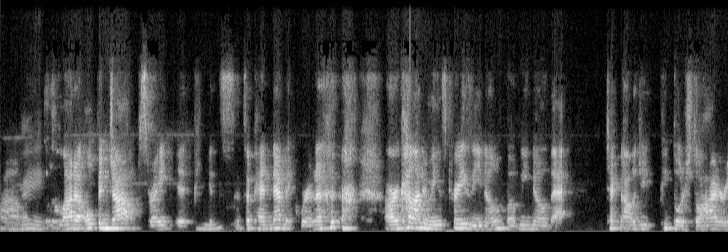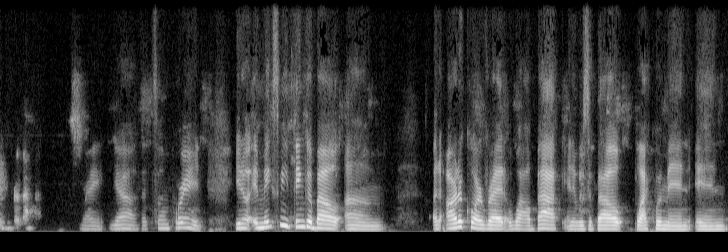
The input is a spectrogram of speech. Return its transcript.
Um, right. There's a lot of open jobs, right? It, mm-hmm. It's it's a pandemic. We're in a our economy is crazy, you know, but we know that technology people are still hiring for that. So. Right. Yeah, that's so important. You know, it makes me think about um, an article I read a while back, and it was about Black women in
